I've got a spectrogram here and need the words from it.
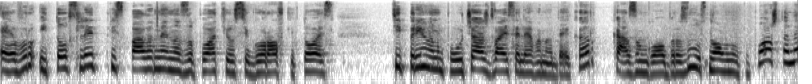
евро и то след приспадане на заплати и осигуровки. Тоест, ти примерно получаваш 20 лева на декар, казвам го образно, основното плащане,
